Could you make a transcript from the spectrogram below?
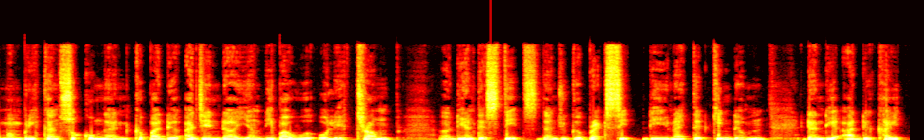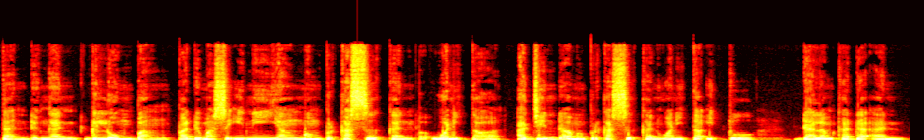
memberikan sokongan kepada agenda yang dibawa oleh Trump uh, di United States dan juga Brexit di United Kingdom. Dan dia ada kaitan dengan gelombang pada masa ini yang memperkasakan wanita. Agenda memperkasakan wanita itu dalam keadaan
